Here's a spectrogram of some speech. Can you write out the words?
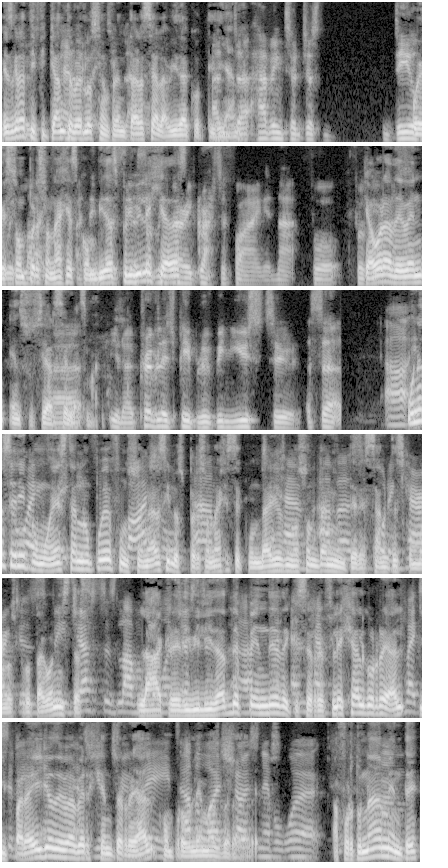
Es gratificante verlos enfrentarse a la vida cotidiana. Uh, pues son personajes con vidas privilegiadas que ahora deben ensuciarse las manos. Ah, Una serie como esta no puede funcionar si los personajes secundarios no son tan interesantes como los protagonistas. La credibilidad depende de que se refleje algo real y para ello debe haber gente real con problemas verdaderos. Afortunadamente,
